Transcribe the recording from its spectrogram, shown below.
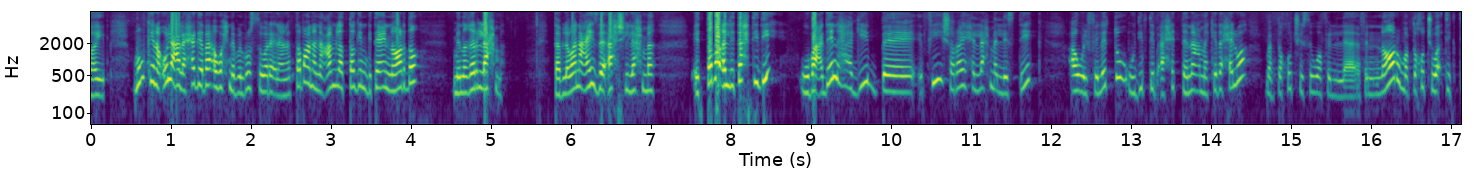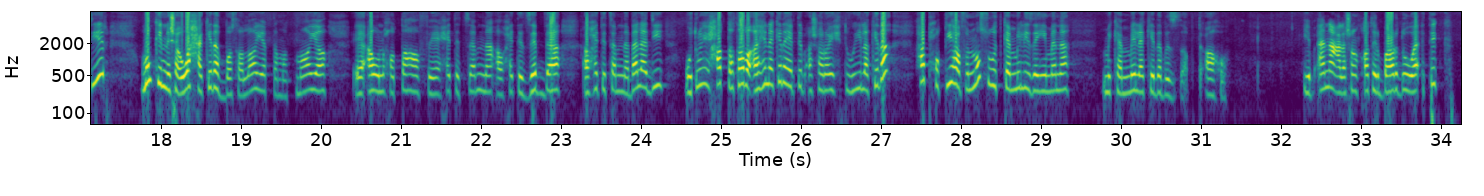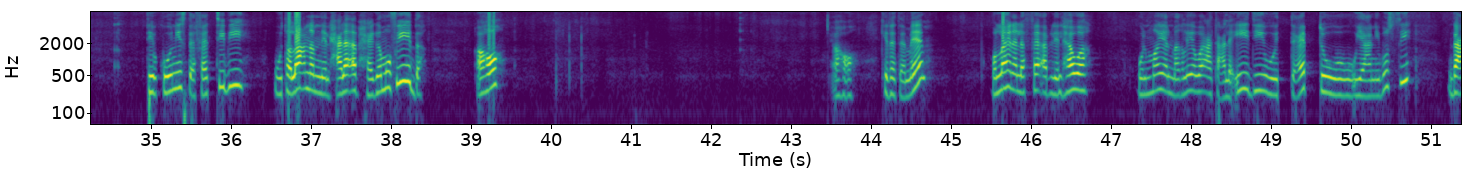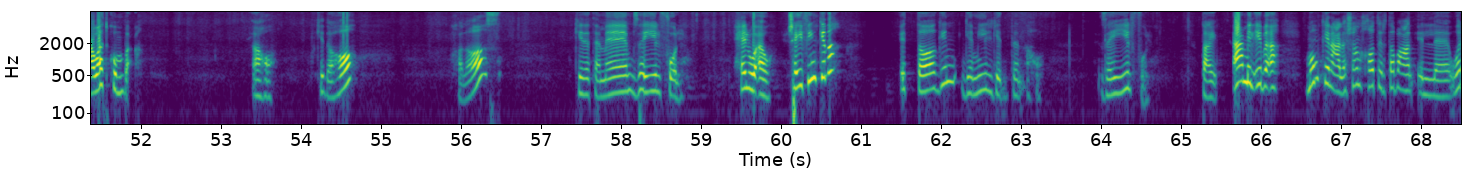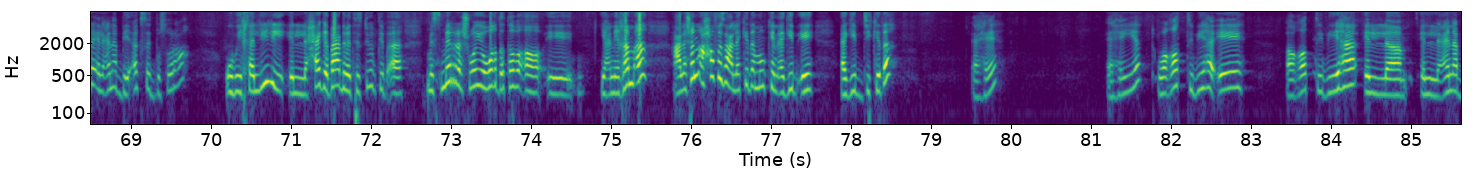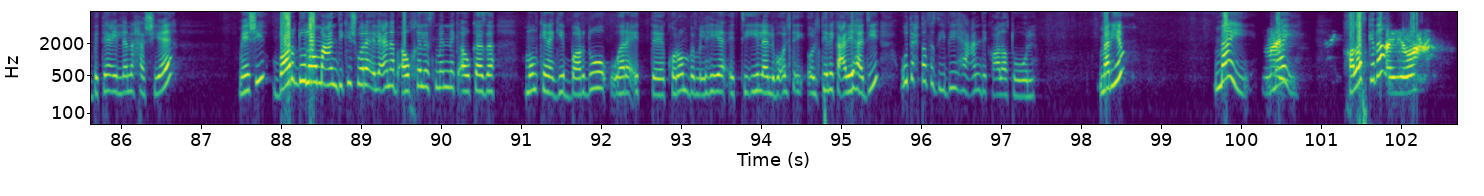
طيب ممكن أقول على حاجة بقى وإحنا بنرص ورق العنب. طبعا أنا عاملة الطاجن بتاعي النهارده من غير لحمة. طب لو أنا عايزة أحشي لحمة الطبقة اللي تحت دي وبعدين هجيب آه، في شرايح اللحمة الستيك أو الفيليتو ودي بتبقى حتة ناعمة كده حلوة ما بتاخدش سوا في في النار وما بتاخدش وقت كتير. ممكن نشوحها كده في بصلاية بطماطمايه آه، أو نحطها في حتة سمنة أو حتة زبدة أو حتة سمنة بلدي وتروحي حاطة طبقة هنا كده هي بتبقى شرايح طويلة كده هتحطيها في النص وتكملي زي ما أنا مكملة كده بالظبط أهو. يبقى أنا علشان خاطر برضو وقتك تكوني استفدتي بيه وطلعنا من الحلقة بحاجة مفيدة. أهو. أهو. كده تمام؟ والله أنا لفاة قبل الهوا والمية المغلية وقعت على إيدي وتعبت ويعني بصي دعواتكم بقى. أهو. كده أهو. خلاص. كده تمام. زي الفل. حلو قوي. شايفين كده؟ الطاجن جميل جدا أهو. زي الفل. طيب أعمل إيه بقى؟ ممكن علشان خاطر طبعا ورق العنب بيأكسد بسرعة وبيخلي لي الحاجة بعد ما تستوي بتبقى مسمرة شوية واخده طبقة إيه يعني غامقة. علشان أحافظ على كده ممكن أجيب إيه؟ أجيب دي كده. أهي. أهيت. وأغطي بيها إيه؟ أغطي بيها ال- العنب بتاعي اللي أنا حاشياه. ماشي؟ برضو لو ما عندكيش ورق العنب أو خلص منك أو كذا ممكن أجيب برضو ورقة كرنب من اللي هي التقيلة اللي قلت قلت لك عليها دي وتحتفظي بيها عندك على طول. مريم؟ مي مي. مي. خلاص كده؟ أيوه.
